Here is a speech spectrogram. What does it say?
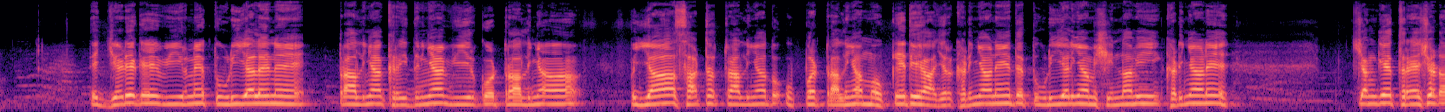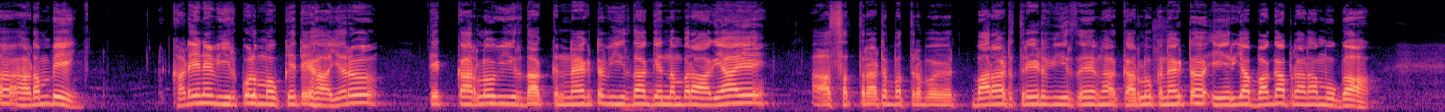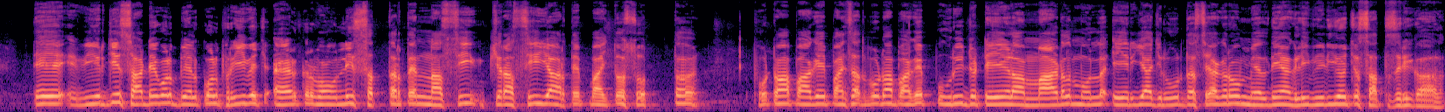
ਤੇ ਜਿਹੜੇ ਕਿ ਵੀਰ ਨੇ ਤੂੜੀ ਵਾਲੇ ਨੇ ਟਰਾਲੀਆਂ ਖਰੀਦਣੀਆਂ, ਵੀਰ ਕੋ ਟਰਾਲੀਆਂ 50 60 ਟਰਾਲੀਆਂ ਤੋਂ ਉੱਪਰ ਟਰਾਲੀਆਂ ਮੌਕੇ ਤੇ ਹਾਜ਼ਰ ਖੜੀਆਂ ਨੇ ਤੇ ਤੂੜੀ ਵਾਲੀਆਂ ਮਸ਼ੀਨਾਂ ਵੀ ਖੜੀਆਂ ਨੇ। ਚੰਗੇ ਥ੍ਰੈਸ਼ਡ ਹੜੰਬੇ ਖੜੇ ਨੇ ਵੀਰ ਕੋਲ ਮੌਕੇ ਤੇ ਹਾਜ਼ਰ। ਤੇ ਕਰ ਲੋ ਵੀਰ ਦਾ ਕਨੈਕਟ ਵੀਰ ਦਾ ਅੱਗੇ ਨੰਬਰ ਆ ਗਿਆ ਏ। ਆ 7872 12863 ਵੀਰ ਦੇ ਨਾਲ ਕਰ ਲਓ ਕਨੈਕਟ ਏਰੀਆ ਬਾਗਾ ਪੁਰਾਣਾ ਮੋਗਾ। ਤੇ ਵੀਰ ਜੀ, ਸਾਡੇ ਕੋਲ ਬਿਲਕੁਲ ਫ੍ਰੀ ਵਿੱਚ ਐਡ ਕਰਵਾਉਣ ਲਈ 70 ਤੇ 79 84000 ਤੇ 5 ਤੋਂ 7 ਫੋਟੋਆਂ ਪਾ ਕੇ 5-7 ਫੋਟੋਆਂ ਪਾ ਕੇ ਪੂਰੀ ਡਿਟੇਲ ਆ। ਮਾਡਲ ਮੁੱਲ ਏਰੀਆ ਜ਼ਰੂਰ ਦੱਸਿਆ ਕਰੋ। ਮਿਲਦੇ ਹਾਂ ਅਗਲੀ ਵੀਡੀਓ 'ਚ। ਸਤਿ ਸ੍ਰੀ ਅਕਾਲ।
